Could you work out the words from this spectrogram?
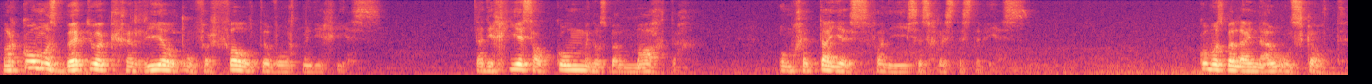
Maar kom ons bid ook gereeld om vervul te word met die Gees. Dat die Gees sal kom en ons bemagtig om getuies van Jesus Christus te wees. Kom ons bely nou ons skuld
